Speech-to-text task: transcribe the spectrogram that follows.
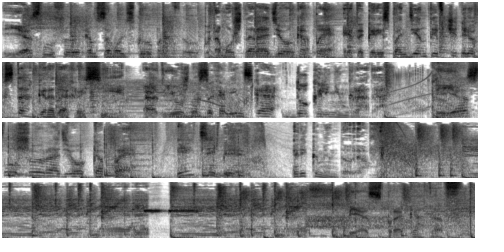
Я слушаю «Комсомольскую правду», потому что «Радио КП» — это корреспонденты в 400 городах России. От Южно-Сахалинска до Калининграда. Я слушаю «Радио КП» и тебе рекомендую. Без прокатов.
